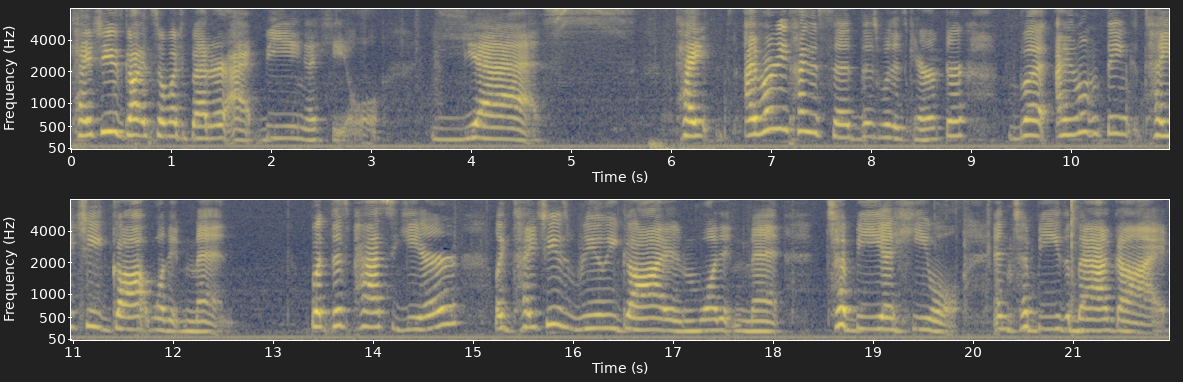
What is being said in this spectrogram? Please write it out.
Taichi has gotten so much better at being a heel. Yes. Tai I've already kind of said this with his character, but I don't think Taichi got what it meant. But this past year, like Taichi has really gotten what it meant to be a heel and to be the bad guy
